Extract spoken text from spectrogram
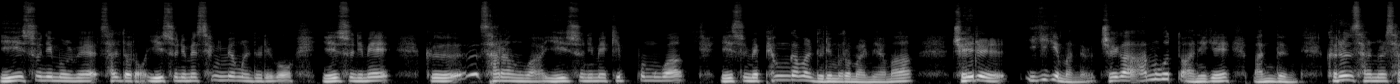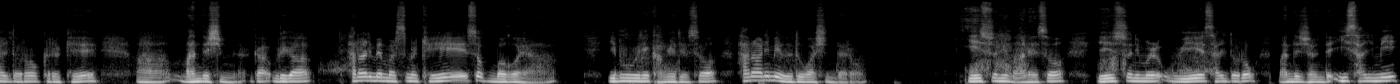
예수님을 위해 살도록 예수님의 생명을 누리고 예수님의 그 사랑과 예수님의 기쁨과 예수님의 평강을 누림으로 말미암아 죄를 이기게 만드는 죄가 아무것도 아니게 만든 그런 삶을 살도록 그렇게 아, 만드십니다. 그러니까 우리가 하나님의 말씀을 계속 먹어야 이 부분이 강해져서 하나님이 의도하신 대로 예수님 안에서 예수님을 위해 살도록 만드셨는데 이 삶이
